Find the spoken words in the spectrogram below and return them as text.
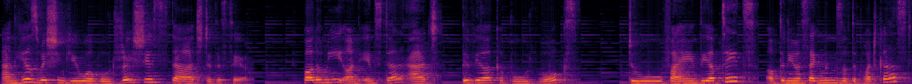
and here's wishing you a voracious start to this year. Follow me on Insta at Divya Kapoor Vokes to find the updates of the newer segments of the podcast.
